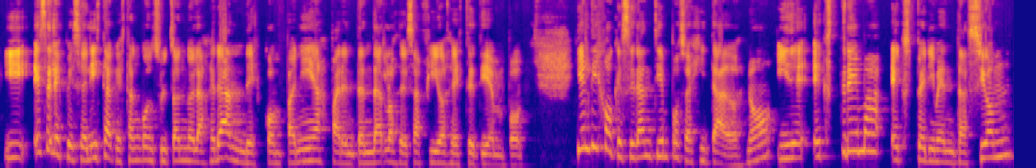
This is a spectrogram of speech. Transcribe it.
y es el especialista que están consultando las grandes compañías para entender los desafíos de este tiempo. Y él dijo que serán tiempos agitados, ¿no? Y de extrema experimentación,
